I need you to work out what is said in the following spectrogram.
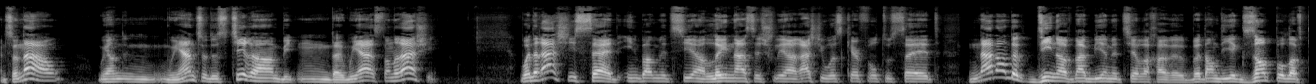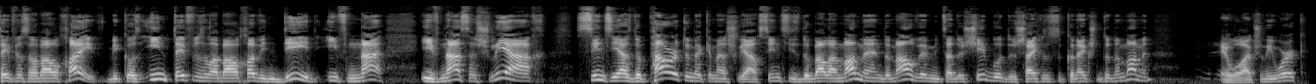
And so now we we answer the stira mm, that we asked on Rashi. When Rashi said in Ba Mitzia Leinas Shliach, Rashi was careful to say it not on the din of Magbia Mitzia but on the example of Tefes Chayv. Because in Tefes Chayv, indeed, if not if Nasa Shliach, since he has the power to make a Shliach, since he's the Bala Mamen, the Malvim, it's the Shibud, the Shaykh's connection to the Mamen, it will actually work.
